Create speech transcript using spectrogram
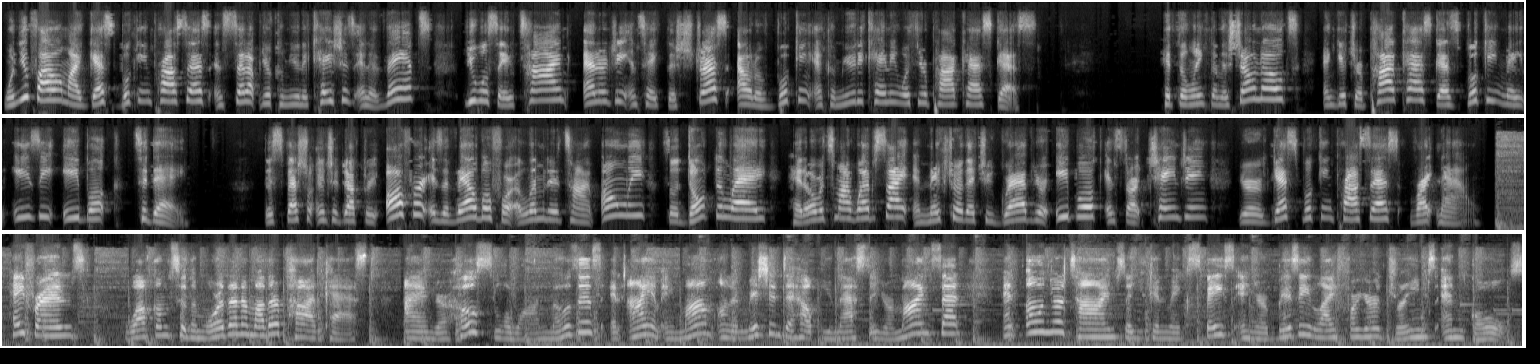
When you follow my guest booking process and set up your communications in advance, you will save time, energy, and take the stress out of booking and communicating with your podcast guests. Hit the link in the show notes and get your podcast guest booking made easy ebook today. This special introductory offer is available for a limited time only, so don't delay. Head over to my website and make sure that you grab your ebook and start changing your guest booking process right now. Hey, friends, welcome to the More Than a Mother podcast. I am your host, Lawan Moses, and I am a mom on a mission to help you master your mindset and own your time so you can make space in your busy life for your dreams and goals.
